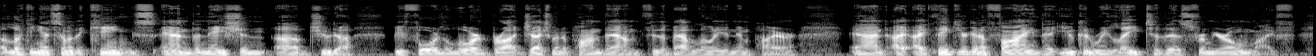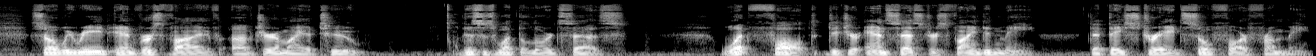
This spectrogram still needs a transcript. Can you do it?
uh, looking at some of the kings and the nation of Judah before the Lord brought judgment upon them through the Babylonian Empire. And I, I think you're going to find that you can relate to this from your own life. So we read in verse 5 of Jeremiah 2, this is what the Lord says. What fault did your ancestors find in me that they strayed so far from me?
